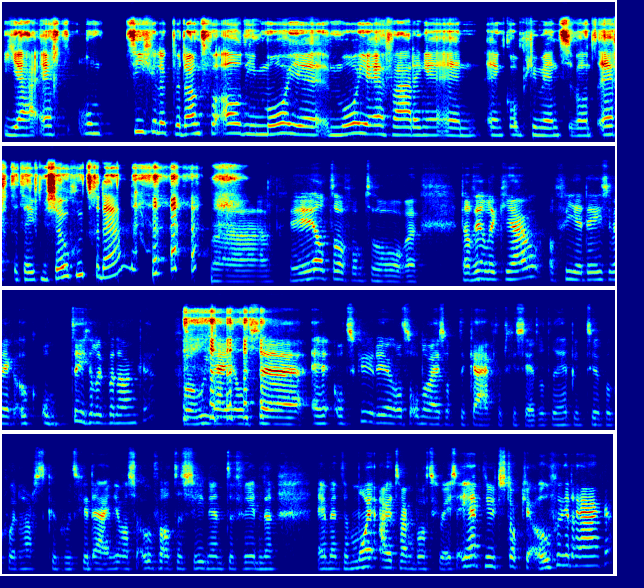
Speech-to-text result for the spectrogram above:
ja, echt ontiegelijk bedankt voor al die mooie, mooie ervaringen en, en complimenten. Want echt, het heeft me zo goed gedaan. Nou, heel tof om te horen. Dan wil ik jou via deze weg ook ontiegelijk bedanken. Voor hoe jij ons, uh, ons curio, ons onderwijs op de kaart hebt gezet. Want dat heb je natuurlijk ook gewoon hartstikke goed gedaan. Je was overal te zien en te vinden. En met een mooi uithangbord geweest. En je hebt nu het stokje overgedragen.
